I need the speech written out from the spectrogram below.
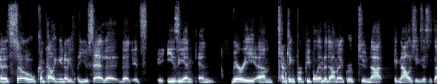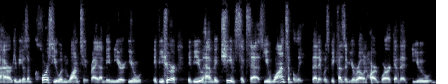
And it's so compelling. You know, you said uh, that it's easy and, and very um, tempting for people in the dominant group to not acknowledge the existence of the hierarchy because, of course, you wouldn't want to, right? I mean, you're you if you're if you have achieved success, you want to believe that it was because of your own hard work and that you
